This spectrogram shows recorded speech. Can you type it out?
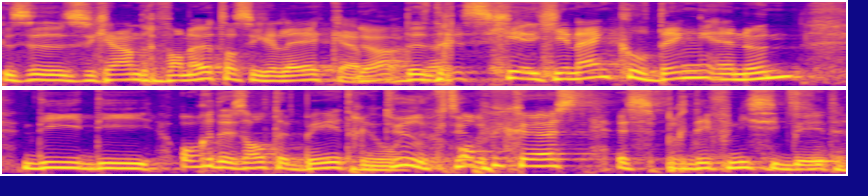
ze, ze gaan ervan uit dat ze gelijk hebben. Ja, dus ja. er is geen, geen enkel ding in hun die, die orde is altijd beter. Gewoon. Tuurlijk, tuurlijk. Opgekuist is per definitie beter.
